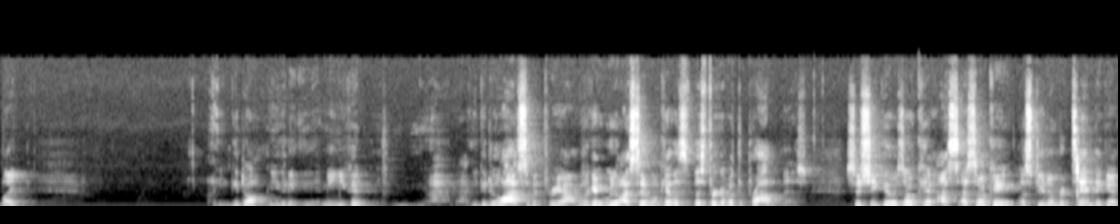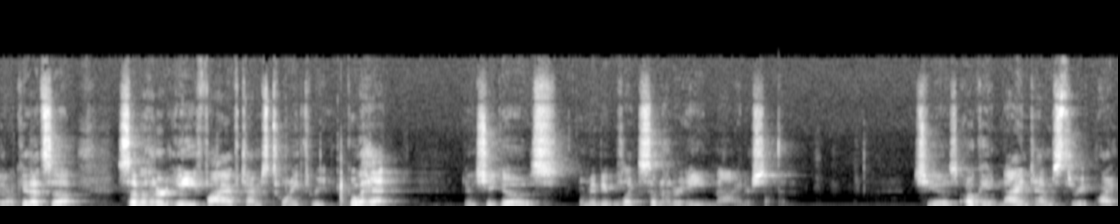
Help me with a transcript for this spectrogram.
like, you could, all, you could, I mean, you could, you could do a lot of stuff in three hours. Okay, I said, okay, let's let's figure out what the problem is. So she goes, okay. I, I said, okay, let's do number ten together. Okay, that's uh, 785 times 23. Go ahead. And she goes, or maybe it was like 789 or something. She goes, okay, nine times three. All right,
